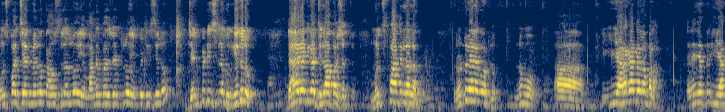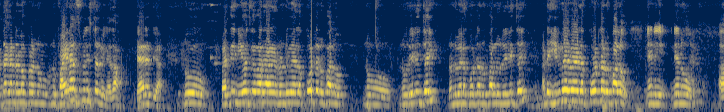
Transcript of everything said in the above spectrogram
మున్సిపల్ చైర్మన్లు కౌన్సిలర్లు ఈ మండల ప్రెసిడెంట్లు ఎంపీటీసీలు జడ్పీటీసీలకు నిధులు డైరెక్ట్గా జిల్లా పరిషత్ మున్సిపాలిటీలకు. రెండు వేల కోట్లు. నువ్వు ఈ అరగంట లోపల నేనేం చెప్తున్నా ఈ అర్ధ గంట లోపల నువ్వు నువ్వు ఫైనాన్స్ మినిస్టర్వి కదా డైరెక్ట్గా నువ్వు ప్రతి నియోజకవర్గానికి రెండు వేల కోట్ల రూపాయలు నువ్వు నువ్వు రిలీజ్ చేయి. రెండు వేల కోట్ల రూపాయలు నువ్వు రిలీజ్ చేయి. అంటే ఇరవై వేల కోట్ల రూపాయలు నేను నేను ఆ,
